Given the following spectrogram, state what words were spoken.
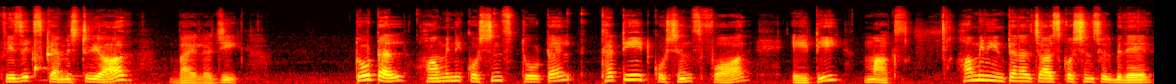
physics chemistry or biology. Total how many questions? Total 38 questions for 80 marks how many internal choice questions will be there?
